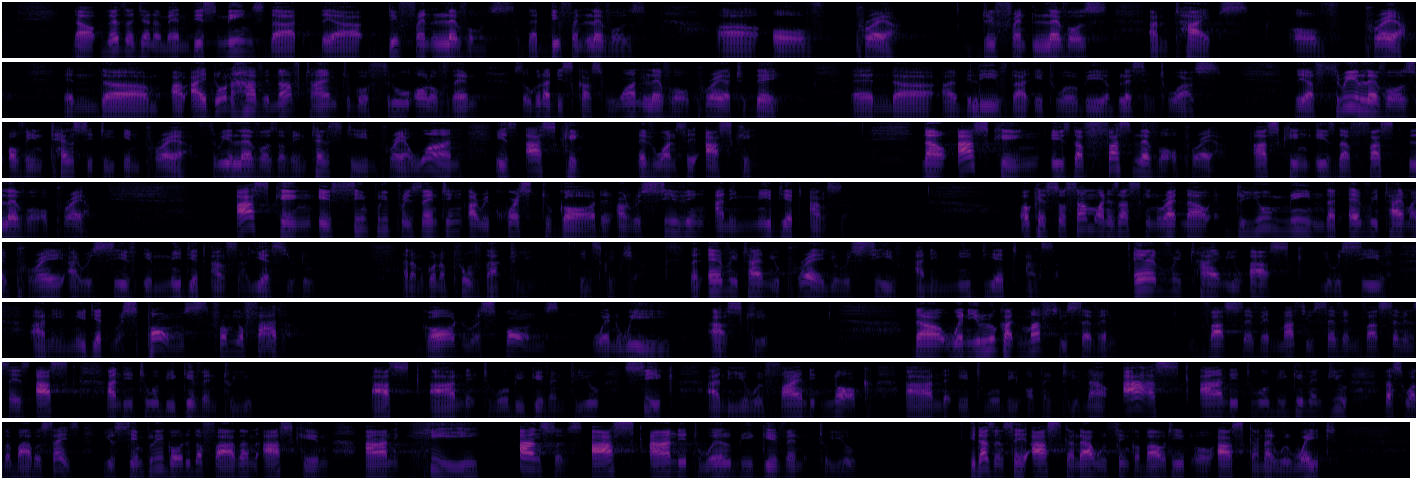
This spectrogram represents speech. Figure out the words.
Now, ladies and gentlemen, this means that there are different levels, there are different levels uh, of prayer, different levels and types of prayer. And um, I, I don't have enough time to go through all of them, so we're going to discuss one level of prayer today. And uh, I believe that it will be a blessing to us. There are three levels of intensity in prayer. Three levels of intensity in prayer. One is asking. Everyone say asking. Now, asking is the first level of prayer. Asking is the first level of prayer. Asking is simply presenting a request to God and receiving an immediate answer. Okay, so someone is asking right now, do you mean that every time I pray, I receive immediate answer? Yes, you do. And I'm going to prove that to you in Scripture. That every time you pray, you receive an immediate answer. Every time you ask, you receive an immediate response from your Father. God responds when we ask Him. Now, when you look at Matthew 7, verse 7, Matthew 7, verse 7 says, Ask and it will be given to you. Ask and it will be given to you. Seek and you will find. Knock and it will be open to you. Now, ask and it will be given to you. That's what the Bible says. You simply go to the Father and ask Him, and He answers. Ask and it will be given to you. He doesn't say, Ask and I will think about it, or ask and I will wait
